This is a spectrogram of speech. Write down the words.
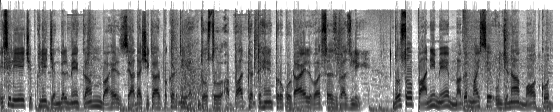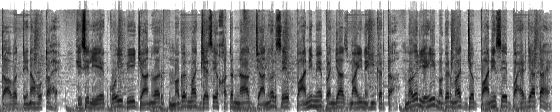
इसीलिए छिपकली जंगल में कम बाहर ज़्यादा शिकार पकड़ती है। दोस्तों, अब बात करते हैं क्रोकोडाइल वर्सेस गजली। दोस्तों, पानी में मगरमच्छ से उलझना मौत को दावत देना होता है। इसीलिए कोई भी जानवर मगरमच्छ जैसे खतरनाक जानवर से पानी में पंजाजमाई नहीं करता। मगर यही मगरमच्छ जब पानी से बाहर जाता है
